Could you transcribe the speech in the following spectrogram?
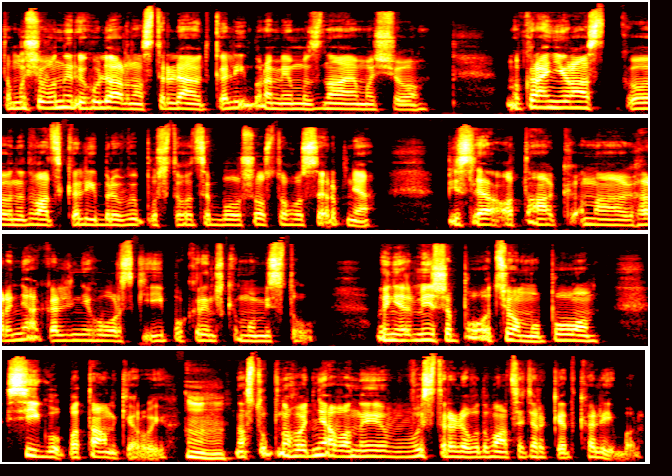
тому що вони регулярно стріляють калібрами. Ми знаємо, що ну, крайній раз, коли вони 20 калібрів випустили, це було 6 серпня, після атак на Гарняк, Калінігорський і по Кримському місту. Вірніше, по цьому, по Сігу, по танкеру їх. Угу. Наступного дня вони вистрілили 20 ракет калібр.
